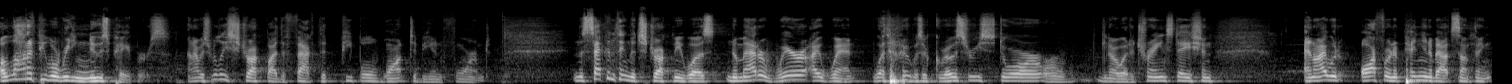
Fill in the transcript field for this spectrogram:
a lot of people were reading newspapers. And I was really struck by the fact that people want to be informed. And the second thing that struck me was no matter where I went, whether it was a grocery store or you know, at a train station, and I would offer an opinion about something,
